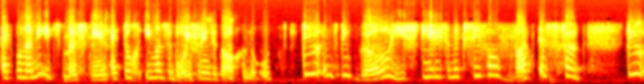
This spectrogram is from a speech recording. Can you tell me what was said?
Ek kon nou nie iets mis nie en ek tog iemand se boyfriend het daar gelos. Toe is die girl hysteries en ek sê vir haar, "Wat is fout?" Toe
